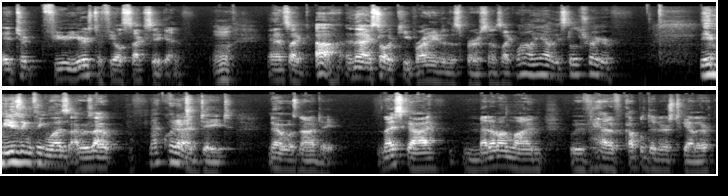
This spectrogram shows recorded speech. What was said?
It took a few years to feel sexy again, Mm. And it's like, ah, and then I still keep running to this person. It's like, well, yeah, they still trigger. The amusing thing was, I was out, not quite on a date. No, it was not a date. Nice guy, met him online. We've had a couple dinners together.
